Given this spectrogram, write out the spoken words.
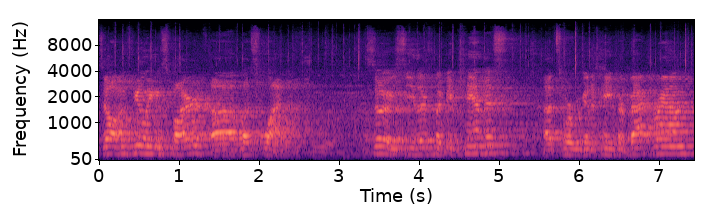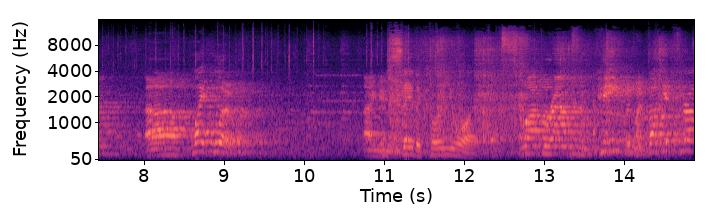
So I'm feeling inspired. Uh, let's fly. So you see, there's my big canvas. That's where we're going to paint our background. Uh, light blue. I'm going to Say the color you want. swap around some paint with my bucket throw.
